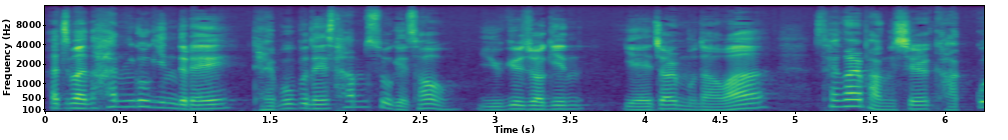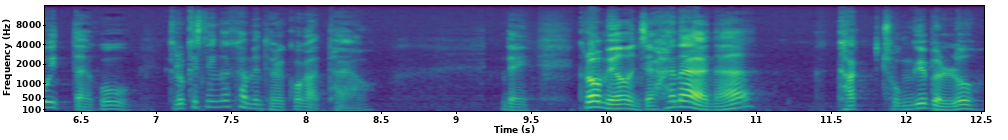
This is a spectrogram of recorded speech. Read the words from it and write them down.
하지만 한국인들의 대부분의 삶 속에서 유교적인 예절 문화와 생활 방식을 갖고 있다고 그렇게 생각하면 될 것 같아요. 네. 그러면 이제 하나하나 각 종교별로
